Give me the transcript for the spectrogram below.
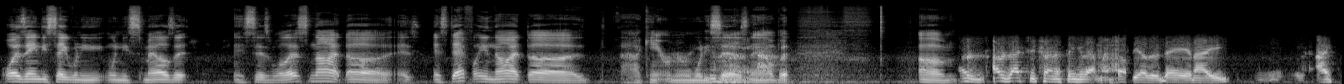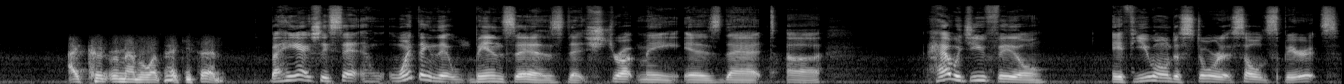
what does Andy say when he when he smells it? He says, "Well, that's not uh it's, it's definitely not uh I can't remember what he says now, but um I was I was actually trying to think of that myself the other day, and I I I couldn't remember what the heck he said. But he actually said one thing that Ben says that struck me is that uh, how would you feel if you owned a store that sold spirits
